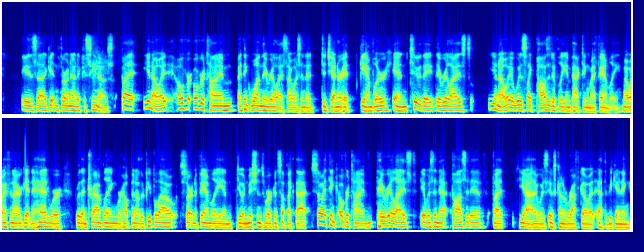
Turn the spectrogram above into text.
is uh, getting thrown out of casinos. But you know, it, over over time, I think one they realized I wasn't a degenerate gambler, and two they they realized you know it was like positively impacting my family. My wife and I are getting ahead. We're we're then traveling. We're helping other people out, starting a family, and doing missions work and stuff like that. So I think over time they realized it was a net positive. But yeah, it was it was kind of rough go at, at the beginning.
